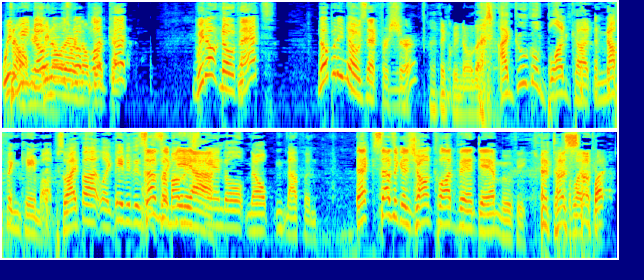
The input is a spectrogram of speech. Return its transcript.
We do know. we know, We know there was no, blood cut? cut. We don't know that. Nobody knows that for sure. I think we know that. I googled blood cut, nothing came up. So I thought, like, maybe this Sounds is some like other a, uh, scandal. Nope, nothing. That sounds like a Jean Claude Van Damme movie. It does sound. But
